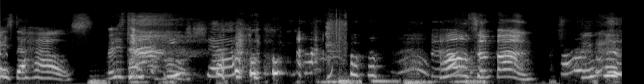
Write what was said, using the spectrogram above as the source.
Where, where is the house? Where's the Shell. house, Chen Pang? The crab.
